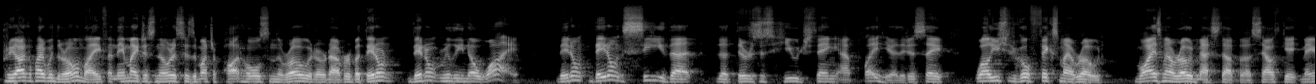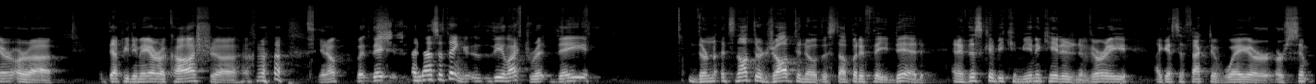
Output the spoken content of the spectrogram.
preoccupied with their own life and they might just notice there's a bunch of potholes in the road or whatever, but they don't, they don't really know why they don't they don't see that that there's this huge thing at play here. They just say, "Well, you should go fix my road. Why is my road messed up?" A Southgate mayor or a deputy mayor Akash, uh, you know. But they and that's the thing. The electorate they they're it's not their job to know this stuff. But if they did, and if this could be communicated in a very I guess effective way or or sim-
